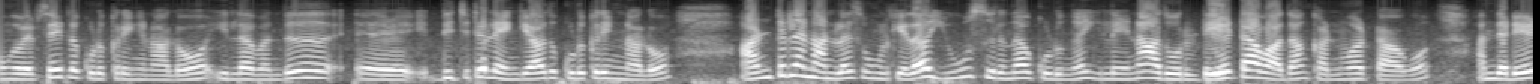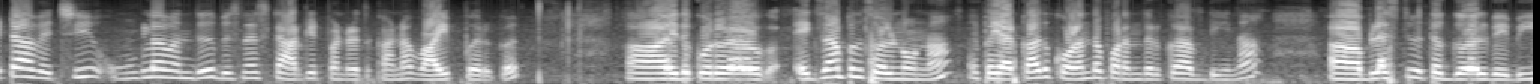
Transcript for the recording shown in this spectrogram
உங்கள் வெப்சைட்டில் கொடுக்குறீங்கனாலோ இல்லை வந்து டிஜிட்டல் எங்கேயாவது கொடுக்குறீங்கனாலோ அன்டில் அண்ட் அன்லஸ் உங்களுக்கு ஏதாவது யூஸ் இருந்தால் கொடுங்க. இல்லைன்னா அது ஒரு டேட்டாவாக தான் கன்வெர்ட் ஆகும். அந்த டேட்டா வச்சு உங்களை வந்து பிஸ்னஸ் டார்கெட் பண்ணுறதுக்கான வாய்ப்பு இருக்குது இதுக்கு ஒரு எக்ஸாம்பிள் சொல்லணுன்னா இப்போ யாருக்காவது குழந்த பிறந்திருக்கு அப்படின்னா blessed with a girl baby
